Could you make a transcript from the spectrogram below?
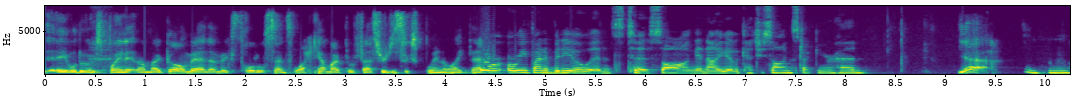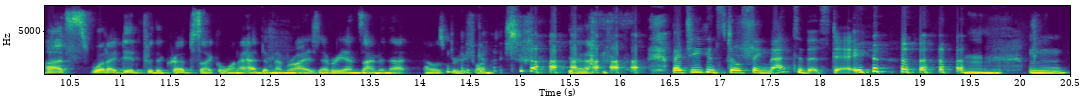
able to explain it. And I'm like, oh man, that makes total sense. Why can't my professor just explain it like that? Or, or you find a video and it's to a song and now you have a catchy song stuck in your head. Yeah. Mm-hmm. That's what I did for the Krebs cycle when I had to memorize every enzyme in that. That was pretty oh fun. yeah. Bet you can still sing that to this day. mm. Mm.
